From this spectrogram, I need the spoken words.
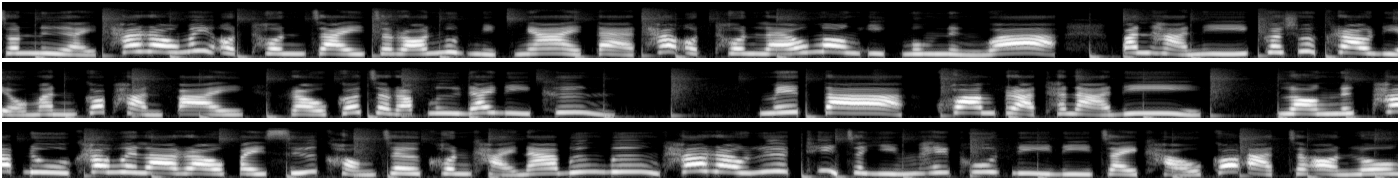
จนเหนื่อย ถ้าเราไม่อดทนใจจะร้อนหงุดหงิดง่าย แต่ถ้าอดทนแล้วมองอีกมุมหนึ่งว่า ปัญหานี้ก็ชั่วคราวเดียวมันก็ผ่านไป เราก็จะรับมือได้ดีขึ้น เมตตา ความปรารถนาดี ลองนึกภาพดูค่ะเวลาเราไปซื้อของเจอคนขายหน้าบึ้งบึ้งๆถ้าเราเลือกที่จะยิ้มให้พูดดีดีใจเขาก็อาจจะอ่อนลง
